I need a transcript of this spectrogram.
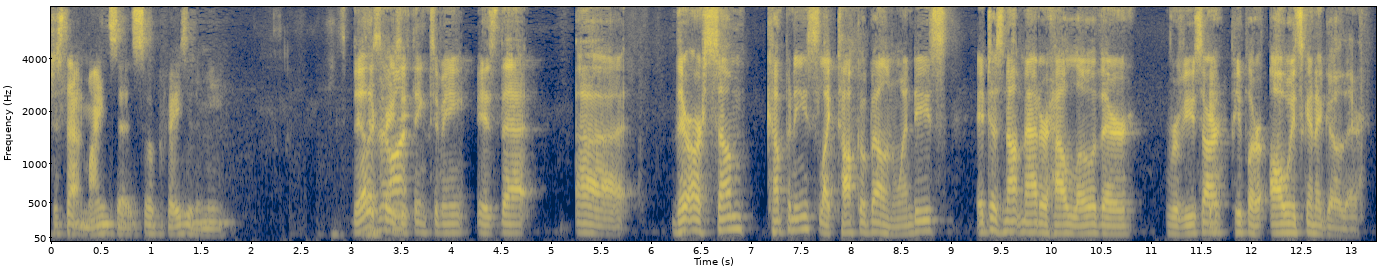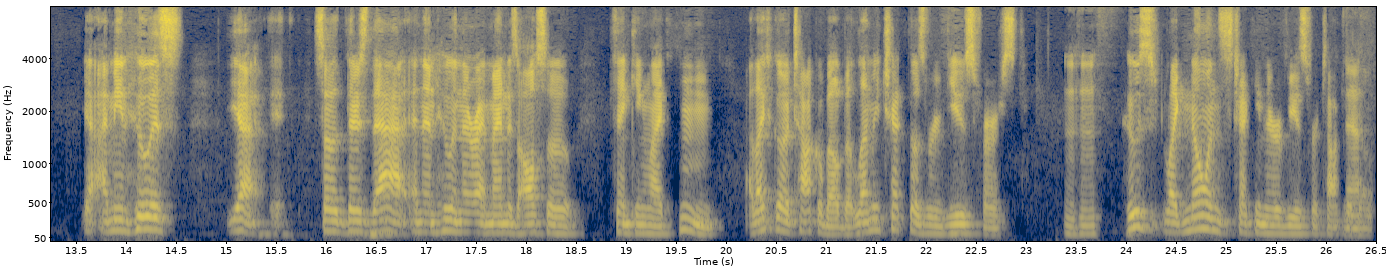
just that mindset is so crazy to me The other crazy on- thing to me is that uh, there are some companies like Taco Bell and Wendy's. It does not matter how low their reviews are; Yeah. people are always going to go there. yeah i mean who is yeah so there's that and then who in their right mind is also thinking like hmm i'd like to go to taco bell but let me check those reviews first mm-hmm. who's like no one's checking the reviews for taco Yeah. bell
